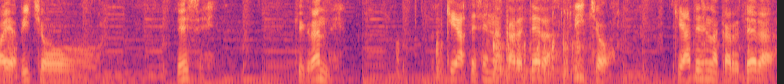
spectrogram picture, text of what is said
Vaya bicho ese. Qué grande. ¿Pero qué haces en la carretera, bicho? ¿Qué haces en la carretera?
